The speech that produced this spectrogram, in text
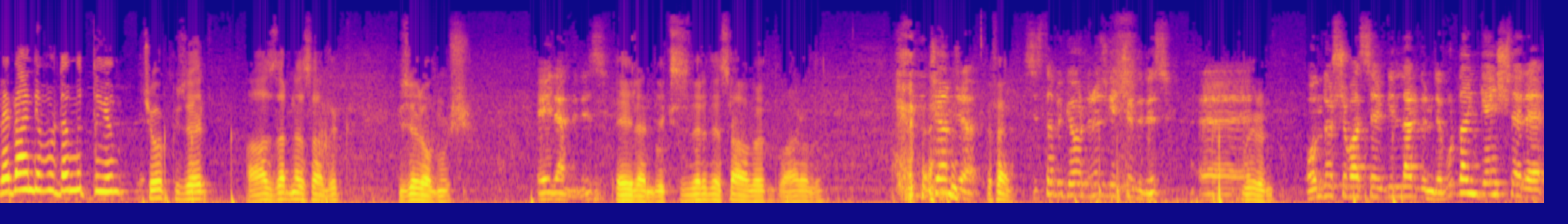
Ve ben de burada mutluyum. Çok güzel. Ağızlarına sağlık. Güzel olmuş. Eğlendiniz. Eğlendik. Sizlere de sağ olun, var olun. İlçe amca Efendim, siz tabii gördünüz geçirdiniz. Ee, buyurun. 14 Şubat Sevgililer Günü'nde buradan gençlere,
